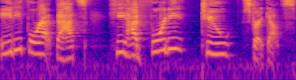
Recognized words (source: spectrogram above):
84 at bats, he had 42 strikeouts.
